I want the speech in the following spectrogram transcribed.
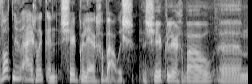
wat nu eigenlijk een circulair gebouw is. Een circulair gebouw um,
